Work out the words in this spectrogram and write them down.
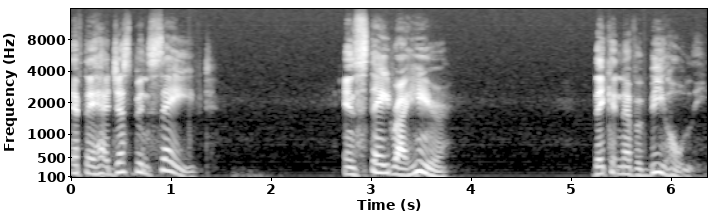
if they had just been saved and stayed right here, they could never be holy.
